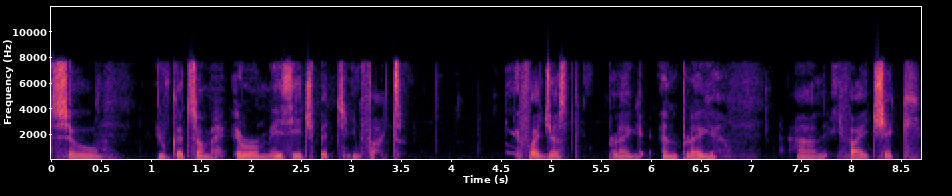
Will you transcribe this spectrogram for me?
So you've got some error message, but in fact, if I just plug and plug, and if I check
